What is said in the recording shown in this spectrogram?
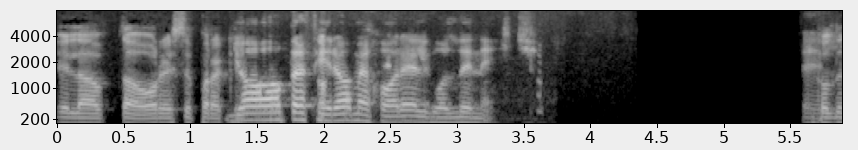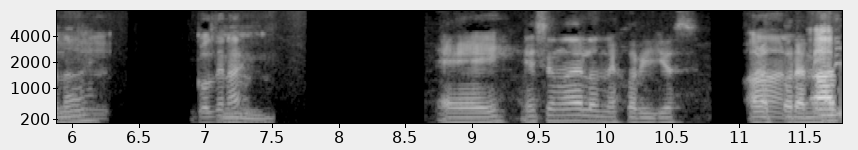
el, el adaptador ese para que... Yo prefiero mejor el Golden Age. GoldenEye. el- GoldenEye. Mm. Ey, es uno de los mejorillos. Ah, para mí. A mí-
